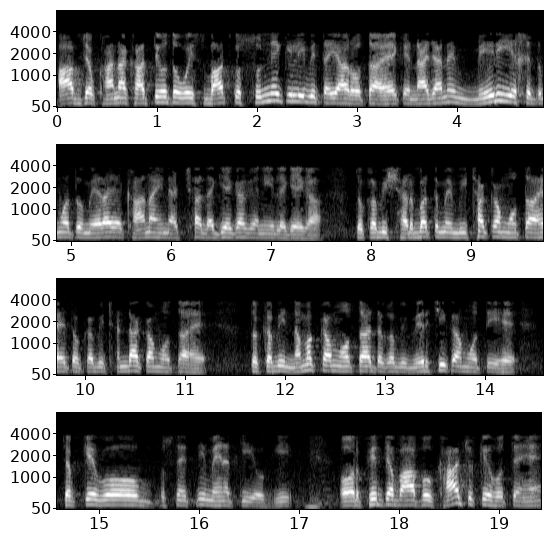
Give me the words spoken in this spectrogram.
آپ جب کھانا کھاتے ہو تو وہ اس بات کو سننے کے لیے بھی تیار ہوتا ہے کہ نہ جانے میری یہ خدمت ہو، میرا یہ کھانا انہیں اچھا لگے گا کہ نہیں لگے گا۔ تو کبھی شربت میں میٹھا کم ہوتا ہے، تو کبھی ٹھنڈا کم ہوتا ہے۔ تو کبھی نمک کم ہوتا ہے، تو کبھی مرچی کم ہوتی ہے۔ جبکہ وہ اس نے اتنی محنت کی ہوگی۔ اور پھر جب آپ کھا چکے ہوتے ہیں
